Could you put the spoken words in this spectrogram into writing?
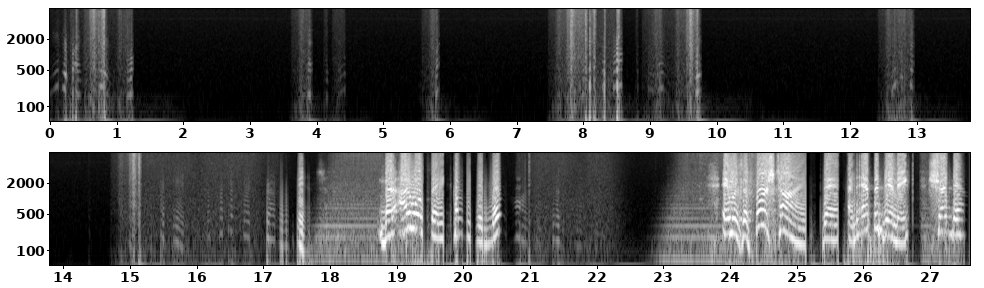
But I will say It was the first time that an epidemic shut down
